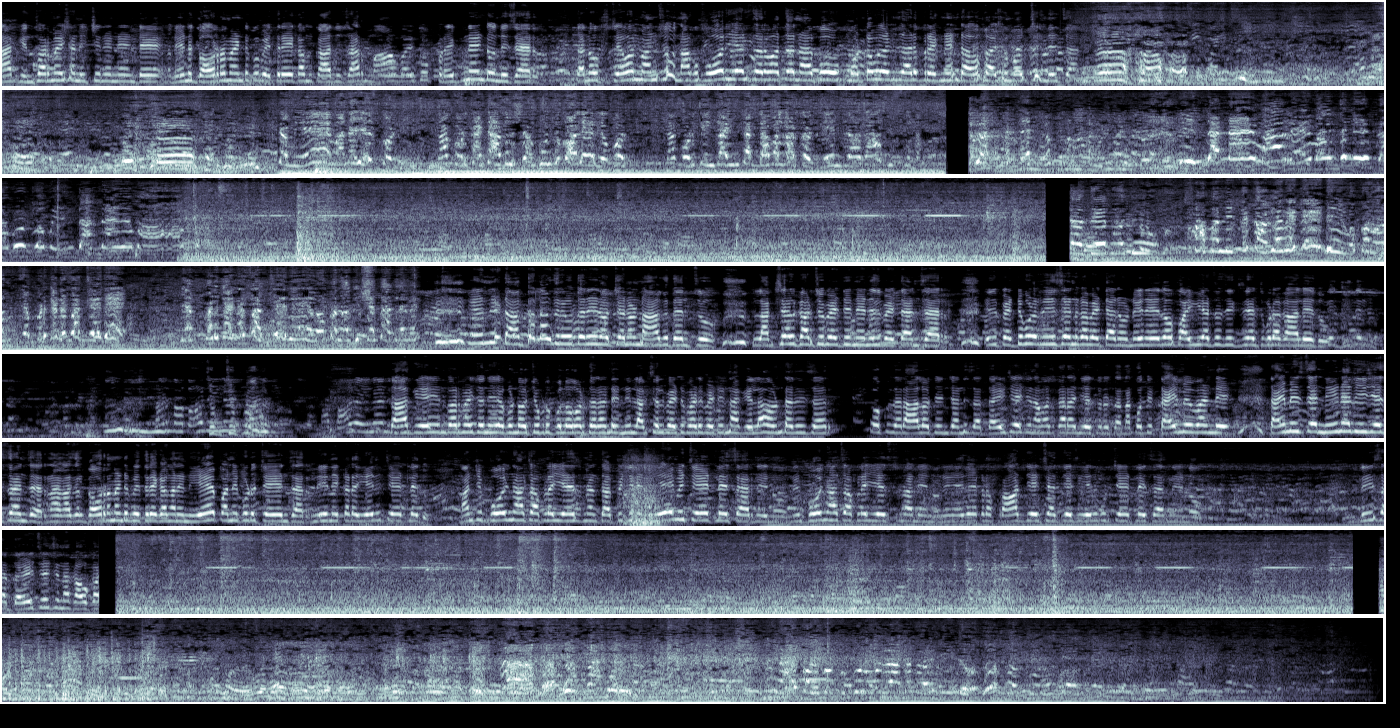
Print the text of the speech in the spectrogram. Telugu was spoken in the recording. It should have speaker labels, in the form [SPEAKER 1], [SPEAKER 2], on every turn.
[SPEAKER 1] నాకు ఇన్ఫర్మేషన్ ఇచ్చింది ఏంటంటే నేను గవర్నమెంట్కు వ్యతిరేకం కాదు సార్. మా వైఫ్ ప్రెగ్నెంట్ ఉంది సార్. తను సెవెన్ మంత్స్ నాకు ఫోర్ ఇయర్స్ తర్వాత నాకు మొట్టమొదటిసారి ప్రెగ్నెంట్ అవకాశం వచ్చింది సార్.
[SPEAKER 2] ఏమన్నా చేసుకోండి. నా కొడుకు అంటే అదృష్టం గుంజుకోలేదు నా కొడుకు ఇంకా ఇంకా డబల్ కడతాడు. నేను ఆశిస్తున్నాను మమ్మల్ని ఇంత తగలబెట్టేయండి ఒక రోజు ఎప్పటికైనా సచ్చేదే. ఎప్పటికైనా తగలబెట్టి
[SPEAKER 1] ఎన్ని డాక్టర్లకు తిరుగుతూ నేను వచ్చానో నాకు తెలుసు. లక్షలు ఖర్చు పెట్టి నేను ఇది పెట్టాను సార్. ఇది పెట్టి కూడా రీసెంట్గా పెట్టాను. నేను ఏదో ఫైవ్ ఇయర్స్ సిక్స్ ఇయర్స్ కూడా కాలేదు. నాకు ఏ ఇన్ఫర్మేషన్ ఇవ్వకుండా వచ్చి ఇప్పుడు కుల్ల కొడతారంటే ఇన్ని లక్షలు పెట్టుబడి పెట్టి నాకు ఎలా ఉంటుంది సార్? ఒకసారి ఆలోచించండి సార్. దయచేసి నమస్కారం చేస్తున్నాను సార్. నాకు కొద్దిగా టైం ఇవ్వండి. టైం ఇస్తే నేనే తీసేస్తాను సార్. నాకు అసలు గవర్నమెంట్ వ్యతిరేకంగా నేను ఏ పని కూడా చేయను సార్. నేను ఇక్కడ ఏది చేయట్లేదు. మంచి భోజనాలు సప్లై చేస్తున్నాను తప్పించి నేను ఏమీ చేయట్లేదు సార్ నేను. నేను భోజనాలు సప్లై చేస్తున్నాను నేను. నేను ఏదో ఇక్కడ ఫ్రాడ్ చేసి అది చేసి ఏది కూడా చేయట్లేదు సార్ నేను. ప్లీజ్ సార్ దయచేసి నాకు అవకాశం Thank you.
